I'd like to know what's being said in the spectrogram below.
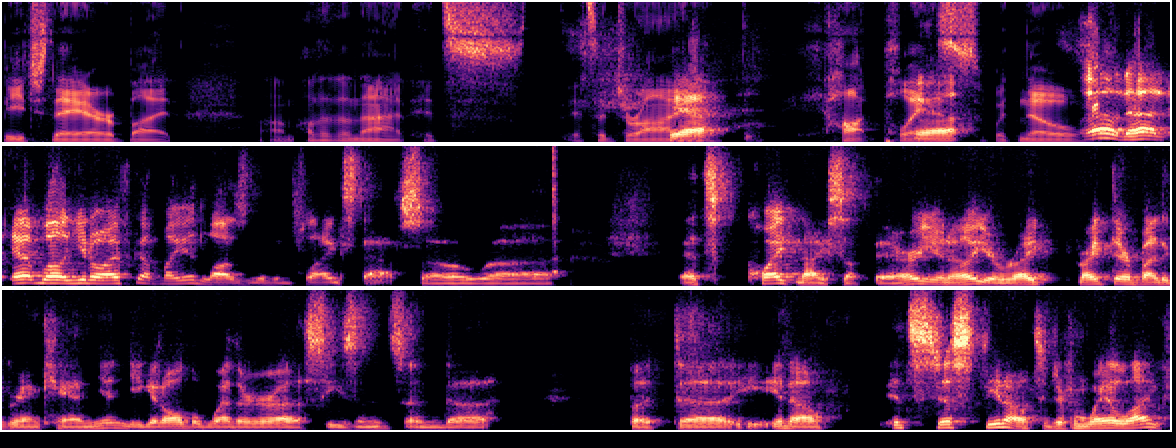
beach there, but um, other than that, it's it's a dry, Yeah. Hot place Yeah. with no. Well, that, eh, well, you know, I've got my in-laws live in Flagstaff, so uh, it's quite nice up there. You know, you're right, right there by the Grand Canyon. You get all the weather uh, seasons, and uh, but uh, you know, it's just you know, it's a different way of life.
